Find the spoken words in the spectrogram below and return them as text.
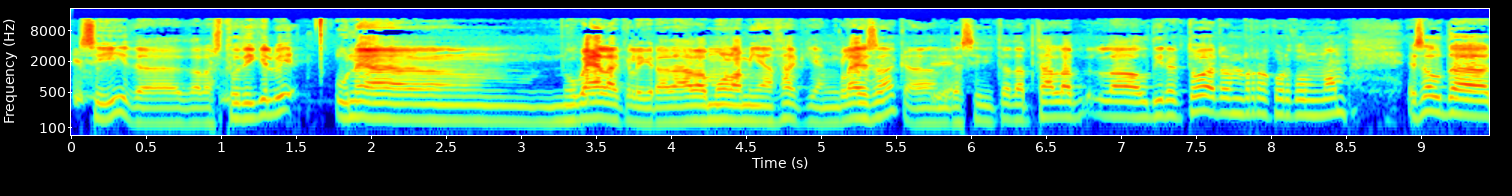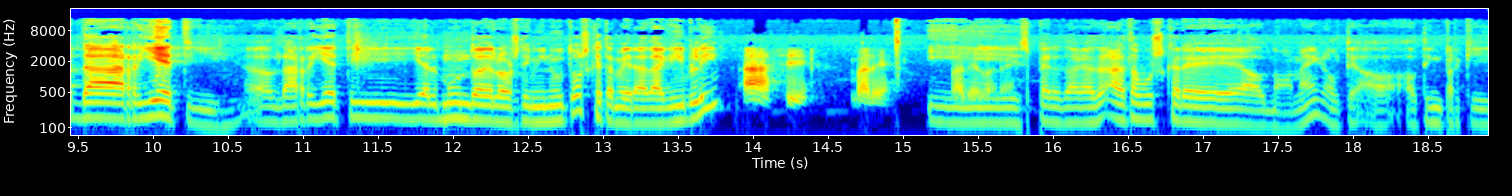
Ghibli. Sí, de, de l'estudi Gilby, una eh, novel·la que li agradava molt a Miyazaki anglesa, que han decidit adaptar la, la, el director, ara no recordo el nom, és el de, de Arrietty, el de Arrietty i el mundo de los diminutos, que també era de Ghibli, Ah, sí, vale. i vale, vale. espera, ara te buscaré el nom, eh, que el, el, el tinc per aquí.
